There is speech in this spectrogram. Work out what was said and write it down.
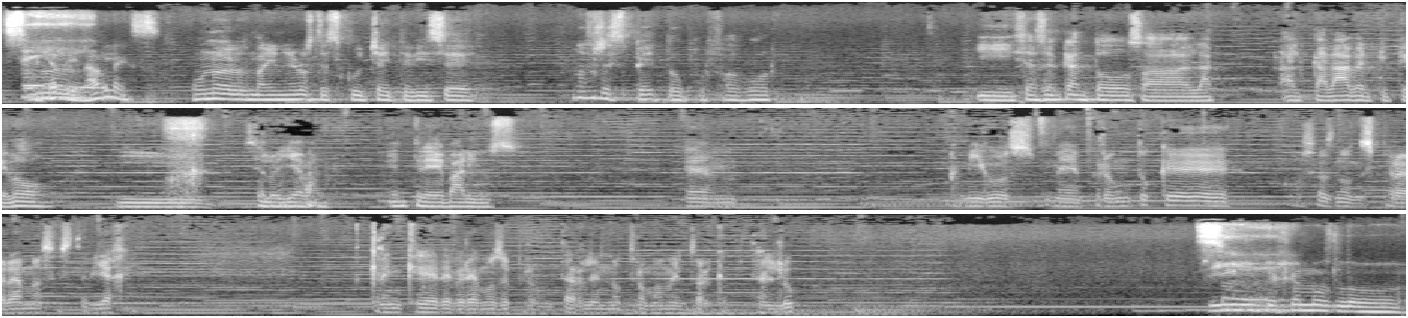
Sí. Hay que atinarles. Uno de los marineros te escucha y te dice, más respeto, por favor. Y se acercan todos a la- al cadáver que quedó y se lo llevan entre varios. Em, amigos, me pregunto qué cosas nos esperará más este viaje. ¿Creen que deberemos de preguntarle en otro momento al capitán Luke? Sí, Sí. dejémoslo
